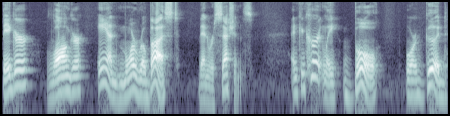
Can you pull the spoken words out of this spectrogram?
bigger, longer, and more robust than recessions. And concurrently, bull or good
